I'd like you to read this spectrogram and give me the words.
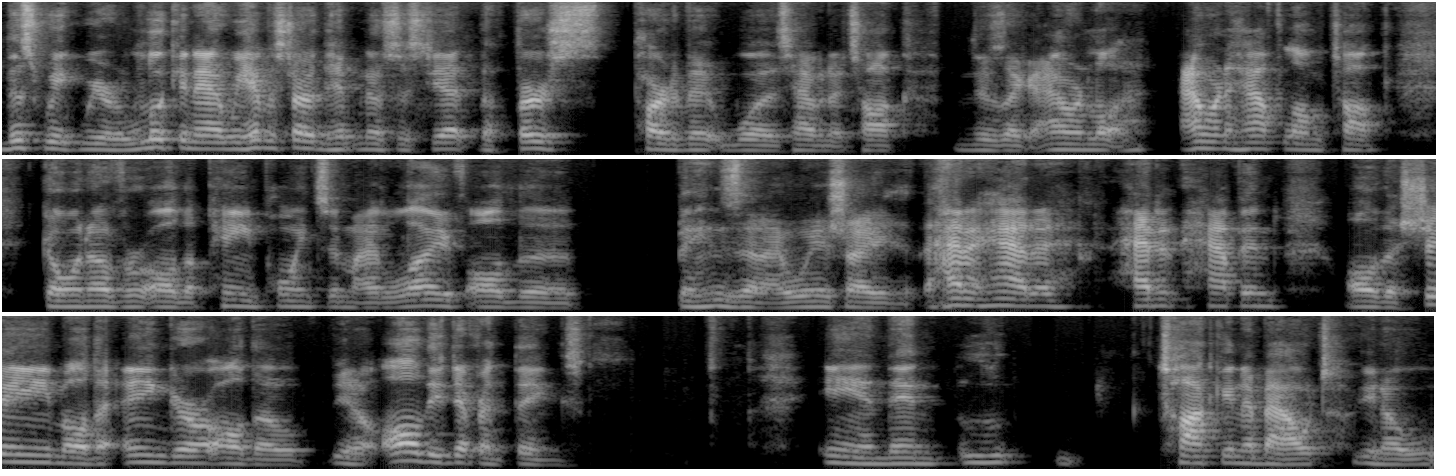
this week we were looking at. We haven't started the hypnosis yet. The first part of it was having a talk. There's like an hour and hour and a half long talk, going over all the pain points in my life, all the things that I wish I hadn't had a, hadn't happened, all the shame, all the anger, all the you know all these different things, and then talking about you know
